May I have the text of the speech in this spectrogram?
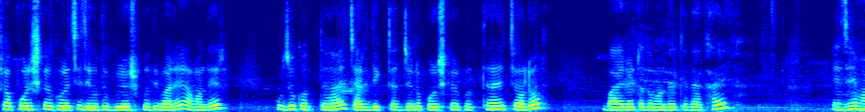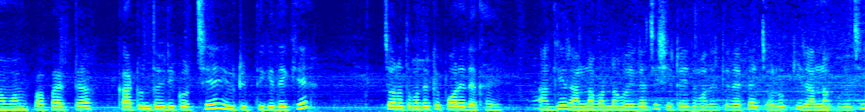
সব পরিষ্কার করেছি। যেহেতু বৃহস্পতিবারে আমাদের পুজো করতে হয়, চারিদিকটার জন্য পরিষ্কার করতে হয়। চলো, বাইরেটা তোমাদেরকে দেখাই। এই যে মামা পাপা একটা কার্টুন তৈরি করছে ইউটিউব থেকে দেখে। চলো তোমাদেরকে পরে দেখায় আগে রান্না বান্না হয়ে গেছে, সেটাই তোমাদেরকে দেখাই। চলো কি রান্না করেছি।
